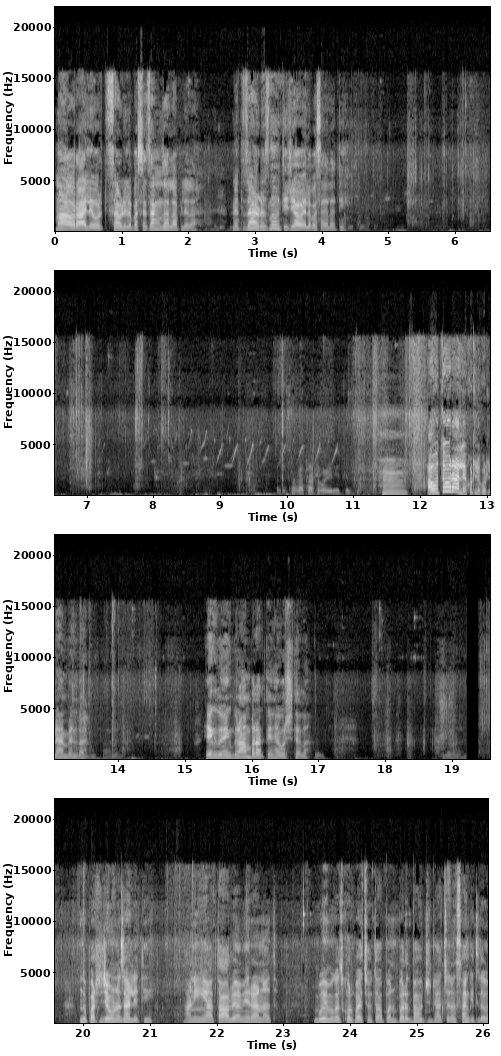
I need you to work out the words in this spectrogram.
माळावर आल्यावरती सावलीला बसायला चांगलं झालं आपल्याला. नाही तर झाडच नव्हती जेवायला बसायला ती. हम्म. अहो तवर आल्या कुठल्या कुठल्या आंब्यांना एक दोन एक दोन आंबा लागते ह्या वर्षी त्याला. दुपारची जेवणं झाली ती आणि आता आलोय आम्ही रानात. भुईमुगाच खुरपायचं होतं. पण परत भाऊजींनी अचानक सांगितलं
